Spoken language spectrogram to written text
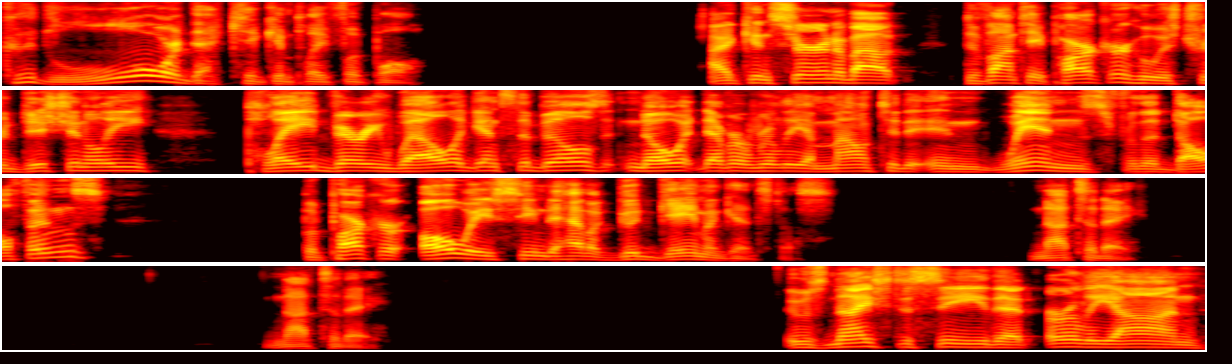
Good Lord, that kid can play football. I concern about DeVante Parker, who has traditionally played very well against the Bills. No, it never really amounted in wins for the Dolphins, but Parker always seemed to have a good game against us. Not today. Not today it was nice to see that early on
